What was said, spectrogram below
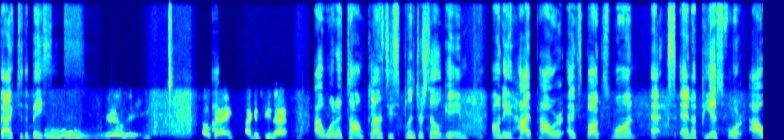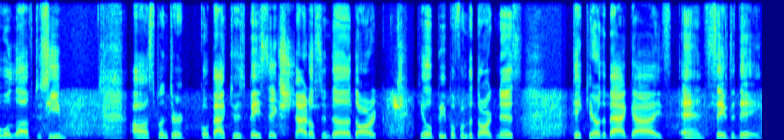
Back to the basics. Ooh, really? Okay, I, I can see that. I want a Tom Clancy Splinter Cell game on a high power Xbox One X and a PS4. I would love to see uh, Splinter go back to his basics, shadows in the dark, kill people from the darkness, take care of the bad guys, and save the day.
